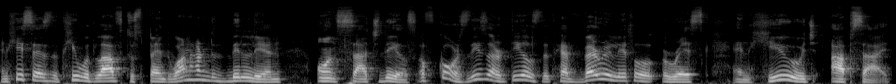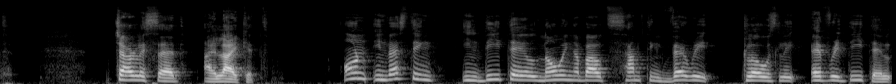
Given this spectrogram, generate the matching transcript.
And he says that he would love to spend 100 billion on such deals. Of course, these are deals that have very little risk and huge upside. Charlie said, I like it. On investing in detail, knowing about something very closely, every detail,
